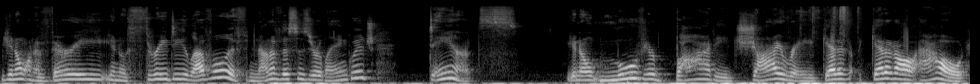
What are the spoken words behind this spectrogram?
you know, on a very, you know, 3D level, if none of this is your language, dance. You know, move your body, gyrate, get it get it all out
